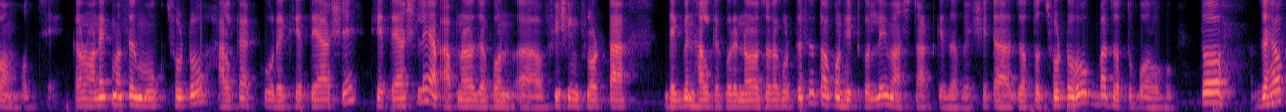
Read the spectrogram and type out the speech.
কম হচ্ছে। কারণ অনেক মাছের মুখ ছোট, হালকা করে খেতে আসে। খেতে আসলে আপনারা যখন ফিশিং ফ্লটটা দেখবেন হালকা করে নড়াচড়া করতেছে, তখন হিট করলেই মাছটা আটকে যাবে। সেটা যত ছোট হোক বা যত বড় হোক। তো যাই হোক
